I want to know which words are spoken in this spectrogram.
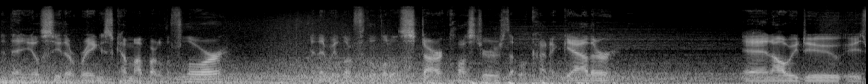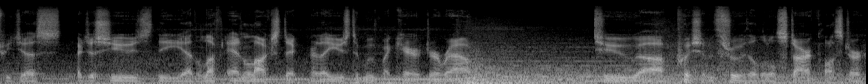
And then you'll see the rings come up out of the floor. And then we look for the little star clusters that will kind of gather. And all we do is we just, I just use the, uh, the left analog stick that I use to move my character around to uh, push him through the little star cluster.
